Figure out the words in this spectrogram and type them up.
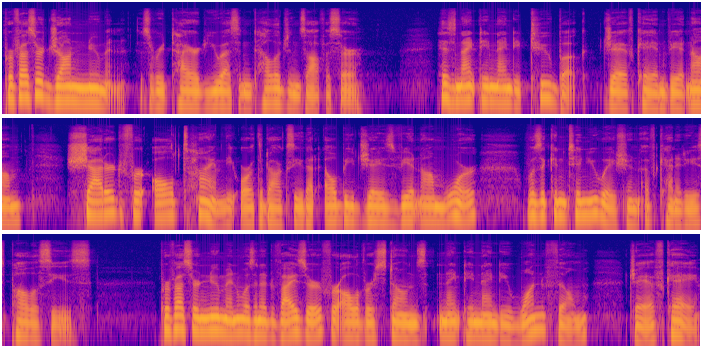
Professor John Newman is a retired U.S. intelligence officer. His 1992 book, JFK in Vietnam, shattered for all time the orthodoxy that LBJ's Vietnam War was a continuation of Kennedy's policies. Professor Newman was an advisor for Oliver Stone's 1991 film, JFK.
